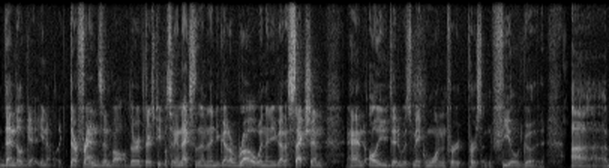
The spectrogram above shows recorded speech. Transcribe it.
then they'll get you know like their friends involved or if there's people sitting next to them then you got a row and then you got a section and all you did was make one per person feel good. Uh, a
